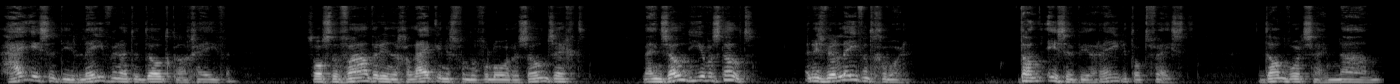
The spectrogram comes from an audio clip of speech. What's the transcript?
Hij is het die leven uit de dood kan geven, zoals de vader in de gelijkenis van de verloren zoon zegt: Mijn zoon hier was dood en is weer levend geworden. Dan is er weer reden tot feest. Dan wordt zijn naam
